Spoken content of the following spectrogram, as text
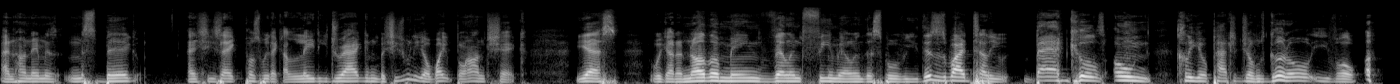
and her name is Miss Big, and she's like supposed to be like a lady dragon, but she's really a white blonde chick. Yes, we got another main villain female in this movie. This is why I tell you, bad girls own Cleopatra Jones, good or evil.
